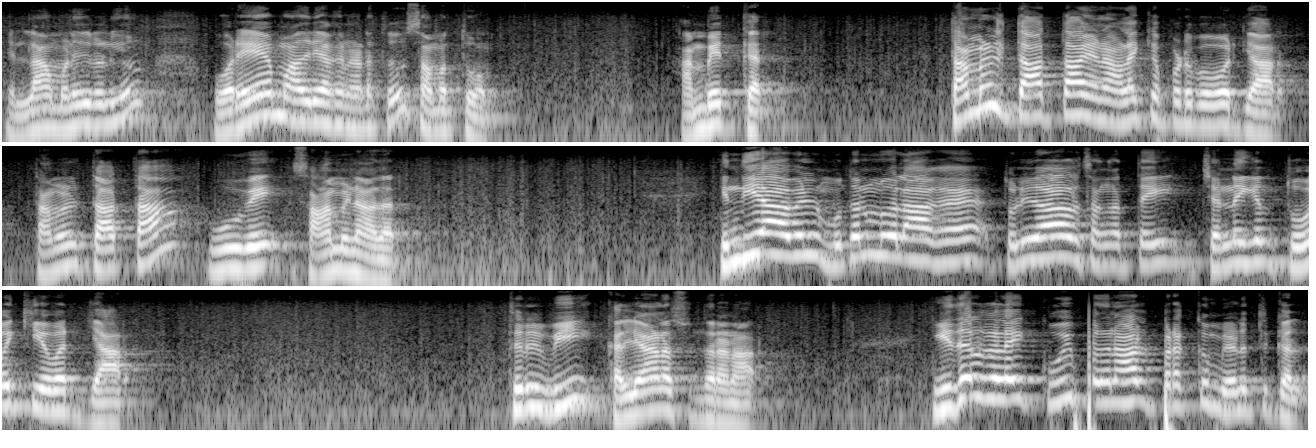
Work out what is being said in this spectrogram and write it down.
எல்லா மனிதர்களையும் ஒரே மாதிரியாக நடத்துவது சமத்துவம். அம்பேத்கர். தமிழ் தாத்தா என அழைக்கப்படுபவர் யார்? தமிழ் தாத்தா உவே சாமிநாதர். இந்தியாவில் முதன் முதலாக தொழிலாளர் சங்கத்தை சென்னையில் துவக்கியவர் யார்? திரு வி கல்யாண சுந்தரனார் இதழ்களை குவிப்பதனால் பிறக்கும் எழுத்துக்கள்.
